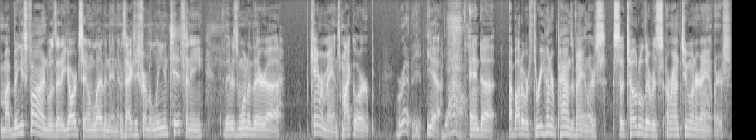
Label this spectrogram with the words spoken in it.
My biggest find was at a yard sale in Lebanon. It was actually from a Lee and Tiffany. There was one of their uh, cameramans, Michael Earp. Really? Yeah. Wow. And uh, I bought over 300 pounds of antlers. So total, there was around 200 antlers.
